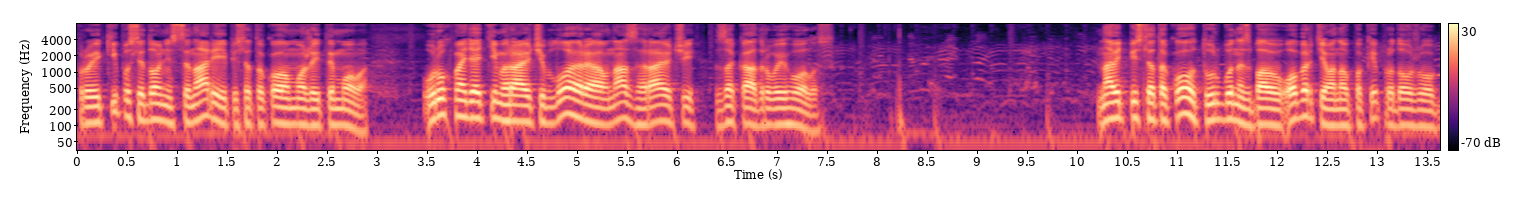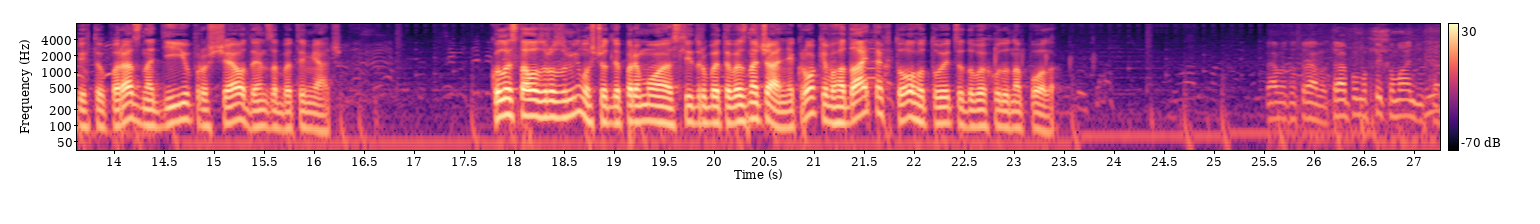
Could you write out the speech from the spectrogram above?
про які послідовні сценарії після такого може йти мова. У рух медіа тім граючі блогери, а у нас граючий закадровий голос. Навіть після такого Турбо не збавив обертів, а навпаки продовжував бігти вперед з надією про ще один забитий м'яч. Коли стало зрозуміло, що для перемоги слід робити визначальні кроки, вгадайте, хто готується до виходу на поле. Треба, то треба. Треба допомогти команді. Це.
